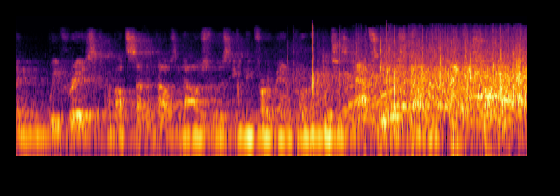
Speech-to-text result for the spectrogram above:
And we've raised about seven thousand dollars for this evening for our band program, which is absolutely astounding. Thank you so much.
